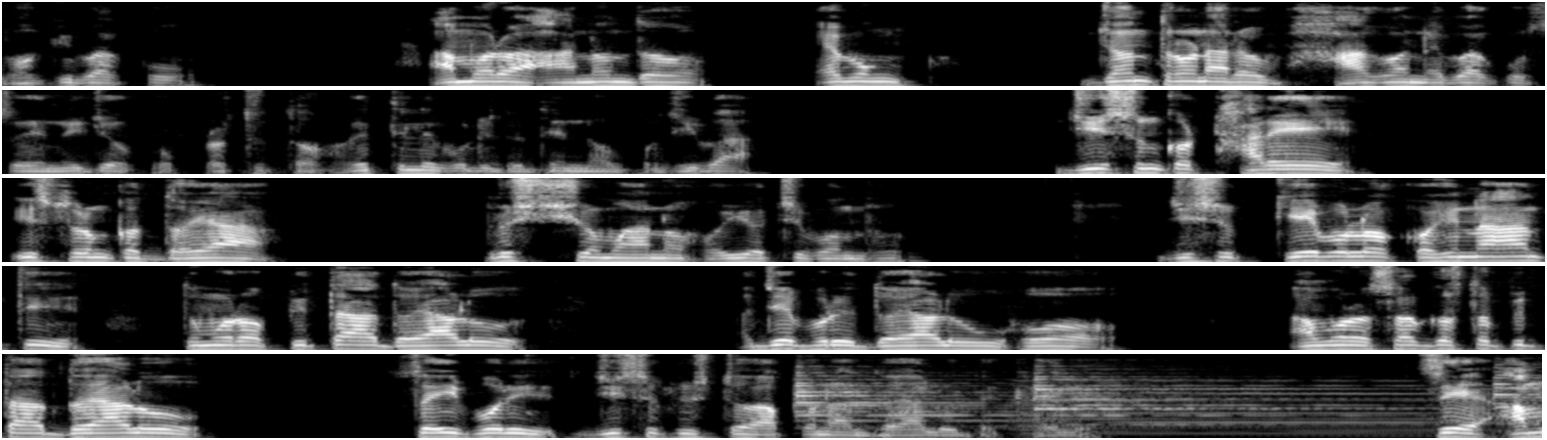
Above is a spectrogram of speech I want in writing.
ଭୋଗିବାକୁ ଆମର ଆନନ୍ଦ ଏବଂ ଯନ୍ତ୍ରଣାର ଭାଗ ନେବାକୁ ସେ ନିଜକୁ ପ୍ରସ୍ତୁତ ହୋଇଥିଲେ ବୋଲି ଯଦି ନ ବୁଝିବା ଯୀଶୁଙ୍କ ଠାରେ ଈଶ୍ୱରଙ୍କ ଦୟା ଦୃଶ୍ୟମାନ ହୋଇଅଛି ବନ୍ଧୁ। ଯୀଶୁ କେବଳ କହିନାହାନ୍ତି ତୁମର ପିତା ଦୟାଳୁ ଯେପରି ଦୟାଳୁ ହୁଅ ଆମର ସ୍ୱର୍ଗସ୍ଥ ପିତା ଦୟାଳୁ ସେହିପରି ଯୀଶୁ ଖ୍ରୀଷ୍ଟ ଆପଣା ଦୟାଳୁ ଦେଖାଇଲେ। ସେ ଆମ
